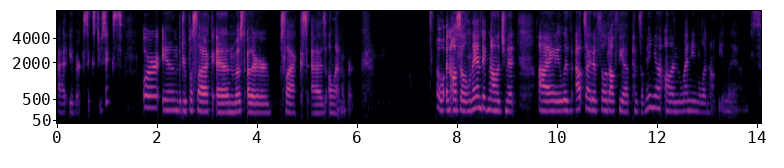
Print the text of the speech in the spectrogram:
at aburke626 or in the Drupal Slack and most other Slacks as Alana Burke. Oh, and also land acknowledgement. I live outside of Philadelphia, Pennsylvania on Lenni Lenape lands.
